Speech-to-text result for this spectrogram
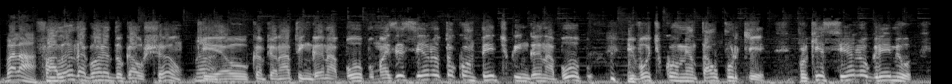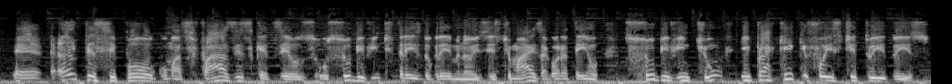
Vai lá. Falando agora do Galchão, que ah. é o campeonato Engana Bobo, mas esse ano eu tô contente com Engana Bobo e vou te comentar o porquê. Porque esse ano o Grêmio é, antecipou algumas fases, quer dizer, os, o sub-23 do Grêmio não existe mais, agora tem o sub-21. E para que que foi instituído isso?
